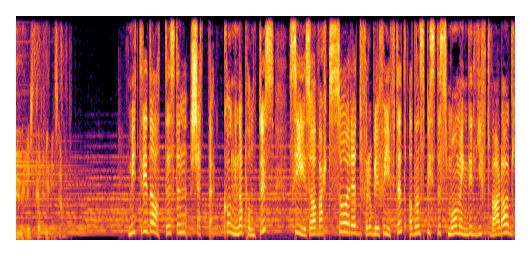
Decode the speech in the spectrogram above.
Uillustrert vitenskap. Mitridates den sjette, kongen av Pontus, sies å ha vært så redd for å bli forgiftet at han spiste små mengder gift hver dag.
